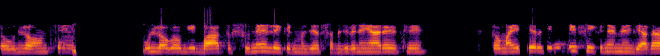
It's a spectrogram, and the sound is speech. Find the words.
तो उन लोगों से, उन लोगों की बात सुने लेकिन मुझे समझ में नहीं आ रहे थे। तो मैं फिर हिंदी सीखने में ज़्यादा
